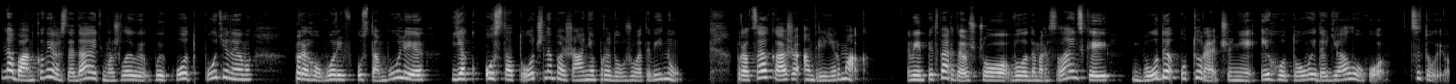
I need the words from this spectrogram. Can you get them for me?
На банкові розглядають можливий бойкот Путіним переговорів у Стамбулі як остаточне бажання продовжувати війну. Про це каже Андрій Єрмак. Він підтвердив, що Володимир Зеленський буде у Туреччині і готовий до діалогу. Цитую.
